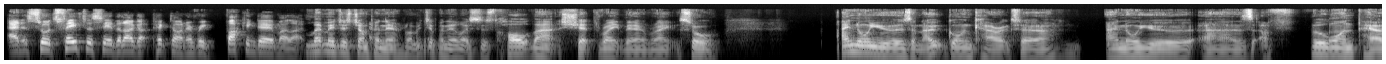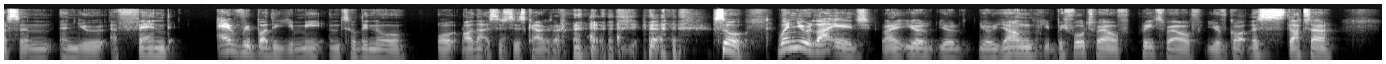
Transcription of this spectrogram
And it's, so it's safe to say that I got picked on every fucking day of my life. Let me just jump in there. Let me jump in there. Let's just halt that shit right there. Right. So I know you as an outgoing character. I know you as a full on person, and you offend everybody you meet until they know, oh, oh that's just his character. so when you're that age, right, you're you're you're young, before 12, pre-12, you've got this stutter.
